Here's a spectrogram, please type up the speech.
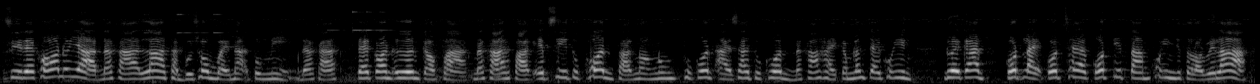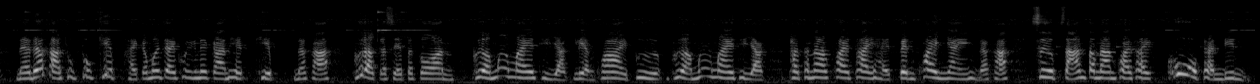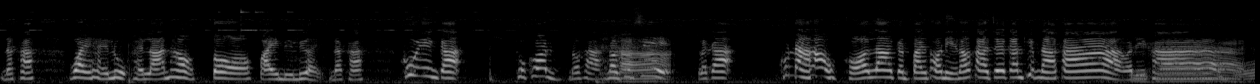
สีได้ขออนุญาตนะคะล่าท่านผู้ชมไว้ณตรงนี้นะคะ แต่ก่อนอื่นก็ฝากนะคะ ฝาก FC ทุกคนฝากน้องนุ่งทุกคนอายซ่าทุกคนนะคะให้กำลังใจครูอิงโดยการกดไลค์กดแชร์กดติดตามครูอิงอยู่ตลอดเวลาในเด้อค่ะทุกๆคลิปให้กำลังใจครูอิงในการเฮ็ดคลิปนะคะ เพื่อเกษตรกร เพื่อมือใหม่ที่อยากเลี้ยงควายเพื่อเพื่อมือใหม่ที่อยาก พัฒนาควายไทยให้เป็นควายใหญ่นะคะ สืบสารตำนานควายไทยคู่แผ่นดินนะคะ ไว้ให้ลูกให้หล้านเฮาต่อไปเรื่อยๆนะคะครู่เองกะทุกคนเนาะค่ะน้องกิฟซี่แล้วก็คุณนาเฮาขอลากันไปเท่านี้เนาะค่ะ เจอกันคลิปหน้าค่ะสวัสดีค่ะค่ะ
